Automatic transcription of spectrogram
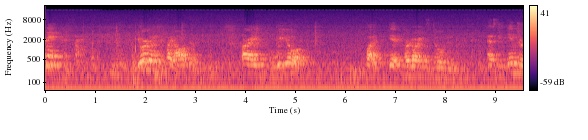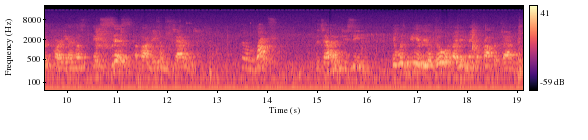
They prefer. You're going to fight all of them. All right, we duel. But if we're going to do them, as the injured party, I must insist upon making the challenge. The what? The challenge, you see, it wouldn't be a real duel if I didn't make a proper challenge.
